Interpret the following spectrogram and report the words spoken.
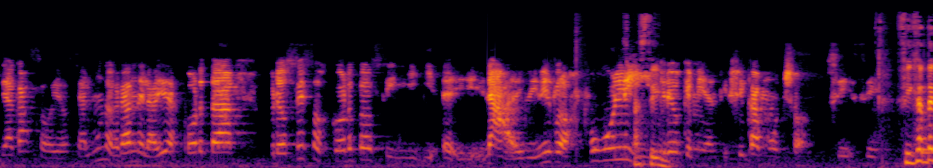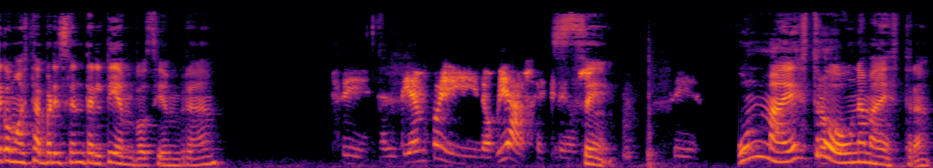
de acá soy, o sea, el mundo es grande, la vida es corta, procesos cortos y, nada, y vivirlos full y creo que me identifica mucho, sí, sí. Fíjate cómo está presente el tiempo siempre, ¿eh? sí, el tiempo y los viajes, creo. Sí. sí. ¿Un maestro o una maestra?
